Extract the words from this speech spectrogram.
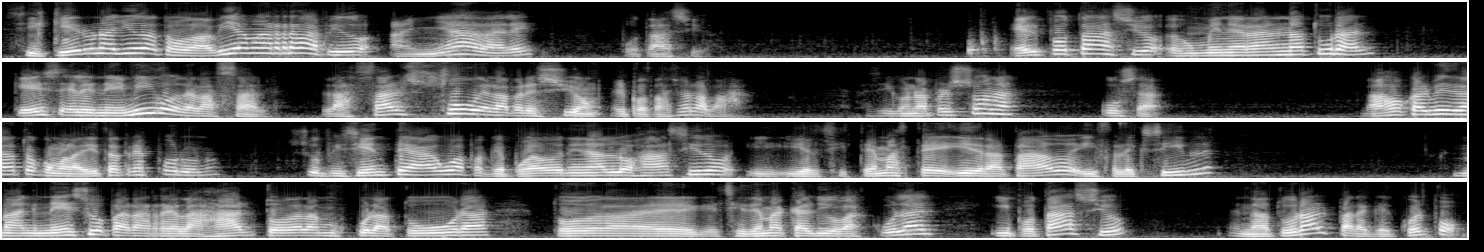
si quiere una ayuda todavía más rápido, añádale potasio. El potasio es un mineral natural que es el enemigo de la sal. La sal sube la presión, el potasio la baja. Así que una persona usa bajo carbohidrato, como la dieta 3x1, suficiente agua para que pueda orinar los ácidos y, el sistema esté hidratado y flexible, magnesio para relajar toda la musculatura, todo el sistema cardiovascular y potasio natural para que el cuerpo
